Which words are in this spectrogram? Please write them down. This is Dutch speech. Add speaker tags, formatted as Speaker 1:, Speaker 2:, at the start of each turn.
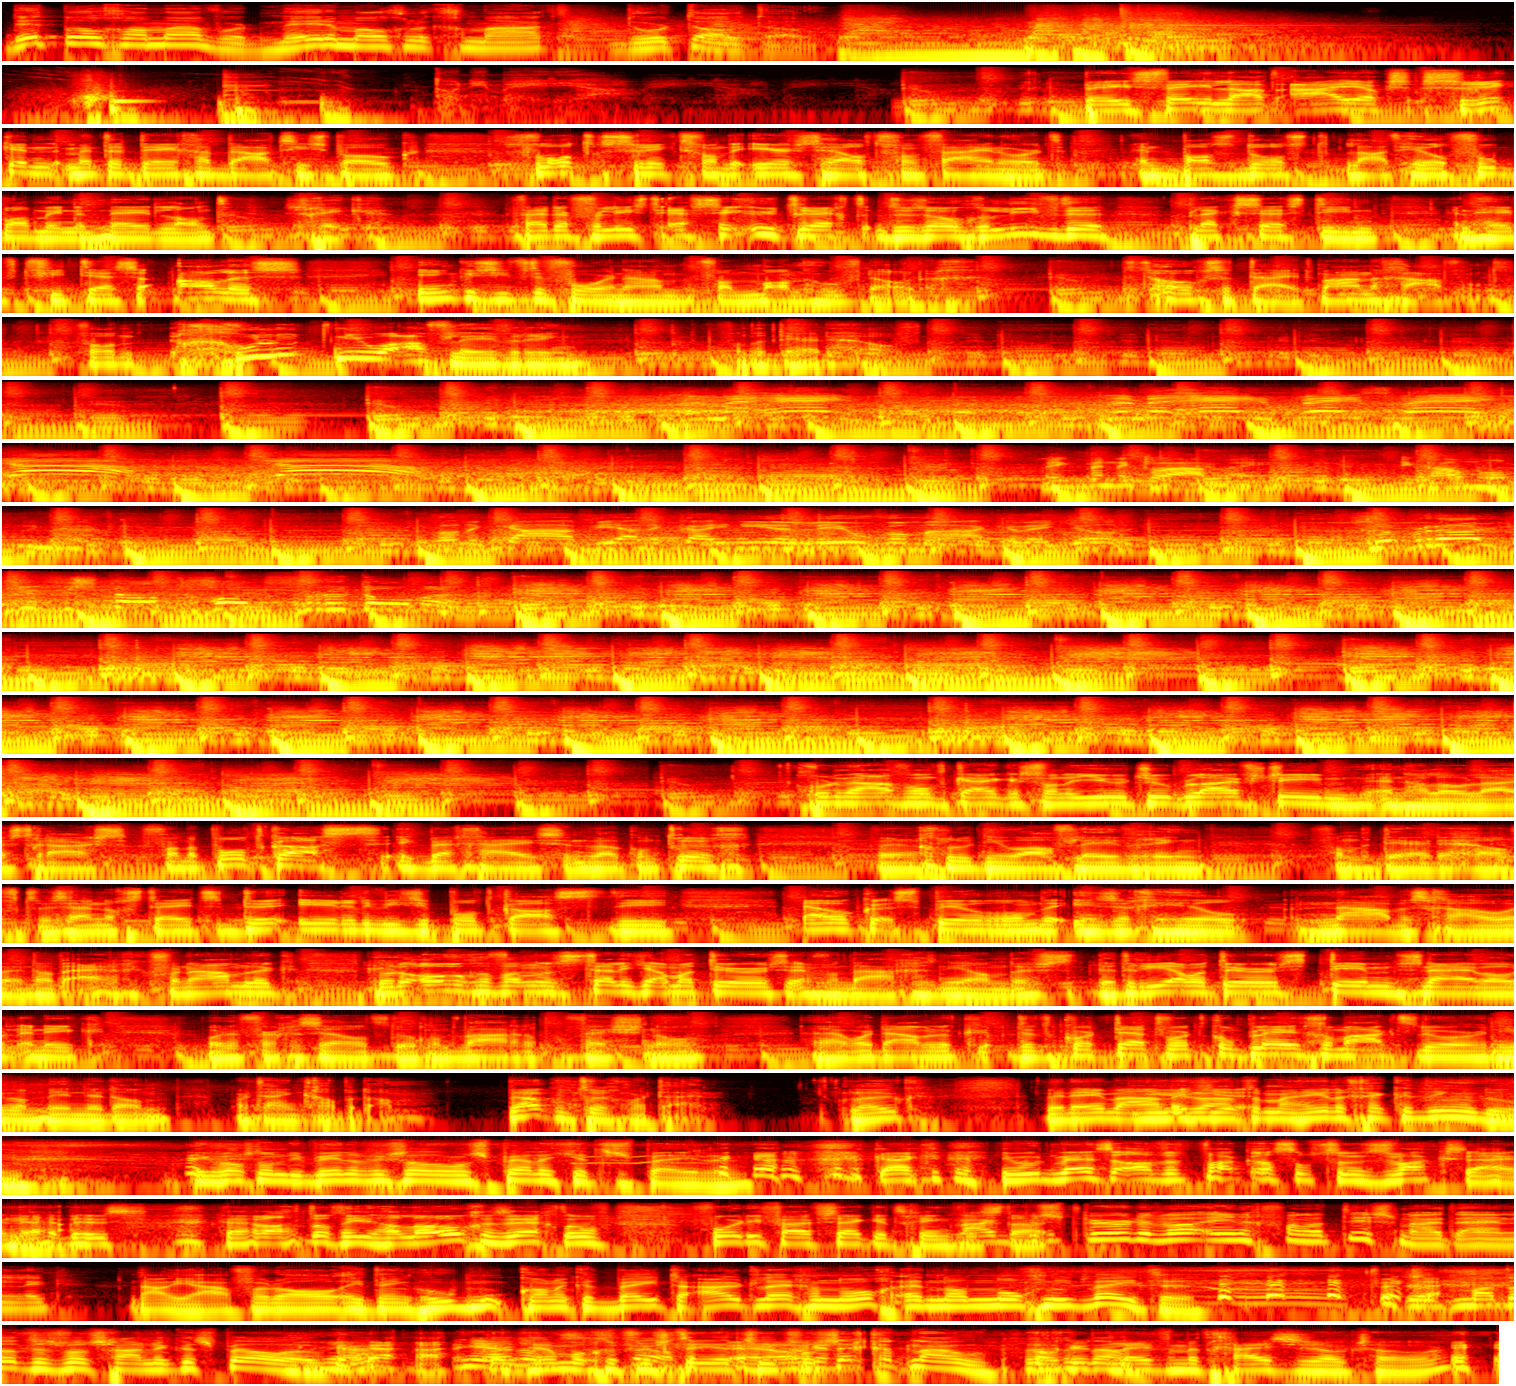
Speaker 1: Dit programma wordt mede mogelijk gemaakt door Toto. Tony Media.
Speaker 2: PSV laat Ajax schrikken met het degradatiespook. Slot schrikt van de eerste helft van Feyenoord. En Bas Dost laat heel voetbal in het Nederland schrikken. Verder verliest FC Utrecht de zo geliefde plek 16. En heeft Vitesse alles, inclusief de voornaam van Manhoef nodig. Het is de hoogste tijd, maandagavond, voor een gloednieuwe aflevering van de derde helft.
Speaker 3: Nummer 1! Nummer 1, PSV! Ja! Ja!
Speaker 4: Ik ben er klaar mee. Ik hou me op niet meer.
Speaker 5: Van een cavia, daar kan je niet een leeuw van maken, weet je wel.
Speaker 6: Gebruik je verstand, godverdomme.
Speaker 2: Goedenavond, kijkers van de YouTube livestream. En hallo luisteraars van de podcast. Ik ben Gijs en welkom terug bij een gloednieuwe aflevering van de derde helft. We zijn nog steeds de Eredivisie podcast die elke speelronde in zijn geheel nabeschouwen. En dat eigenlijk voornamelijk door de ogen van een stelletje amateurs. En vandaag is het niet anders. De drie amateurs, Tim, Snijboon en ik, worden vergezeld door een ware professional. Uh, wordt namelijk, het kwartet wordt compleet gemaakt door niemand minder dan Martijn Krabbedam. Welkom terug Martijn.
Speaker 7: Leuk.
Speaker 2: We nemen aan
Speaker 7: Jullie
Speaker 2: dat je...
Speaker 7: laten maar hele gekke dingen doen. ik was nog niet binnen of ik zat al een spelletje te spelen.
Speaker 2: Kijk, je moet mensen altijd pakken als ze op zo'n zwak zijn. Hè? Dus we hadden toch niet hallo gezegd of 45 seconds ging van
Speaker 8: Maar ik
Speaker 2: start.
Speaker 8: bespeurde wel enig fanatisme uiteindelijk.
Speaker 7: nou ja, vooral, ik denk, hoe kan ik het beter uitleggen nog en dan nog niet weten? Dat- maar dat is waarschijnlijk het spel ook. hè? dat je helemaal gefrustreerd zit van zeg het nou. Zeg
Speaker 9: Ook
Speaker 7: het nou.
Speaker 9: leven met Gijs is ook zo hoor.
